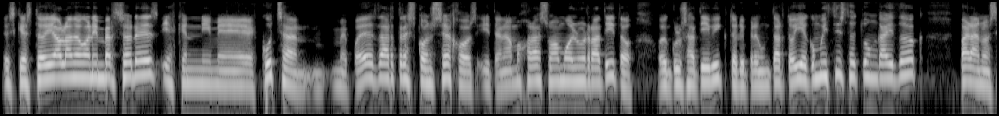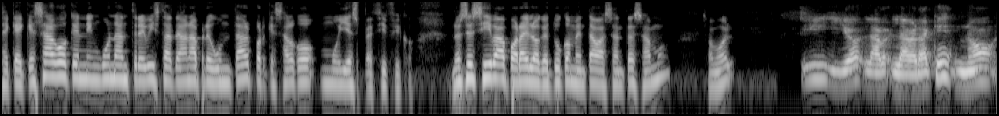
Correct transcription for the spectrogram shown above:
es que estoy hablando con inversores y es que ni me escuchan. ¿Me puedes dar tres consejos y tener a lo mejor a Samuel un ratito? O incluso a ti, Víctor, y preguntarte, oye, ¿cómo hiciste tú un guide dog para no sé qué? Que es algo que en ninguna entrevista te van a preguntar porque es algo muy específico. No sé si iba por ahí lo que tú comentabas antes, Samu, Samuel. Sí, yo la, verdad que no,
